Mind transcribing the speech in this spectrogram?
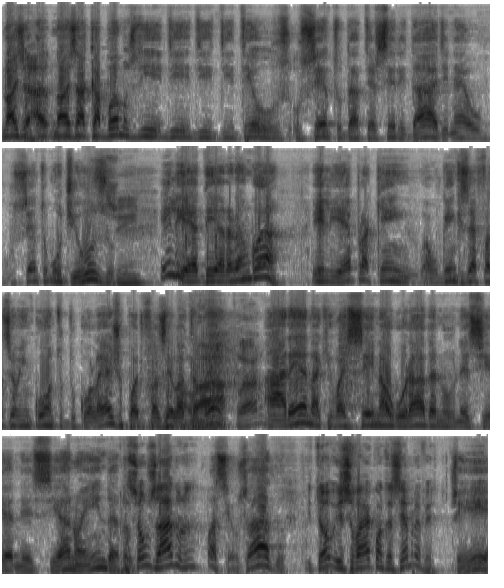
Nós, a- nós acabamos de, de, de, de ter o, o centro da terceira idade, né? o, o centro multiuso. Sim. Ele é de Araranguá. Ele é para quem, alguém quiser fazer um encontro do colégio, pode fazer lá Lá, também. claro. A arena que vai ser inaugurada no- nesse, nesse ano ainda, Para ser usado, né? vai ser usado. Então, isso vai acontecer, prefeito? Sim,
